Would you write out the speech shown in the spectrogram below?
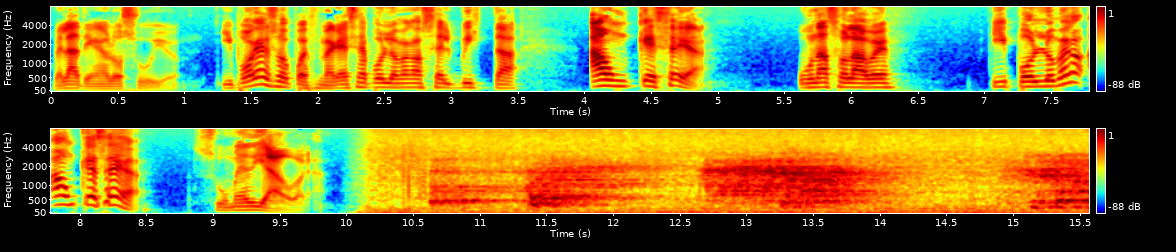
¿verdad? Tiene lo suyo. Y por eso, pues merece por lo menos ser vista, aunque sea una sola vez. Y por lo menos, aunque sea, su media hora.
